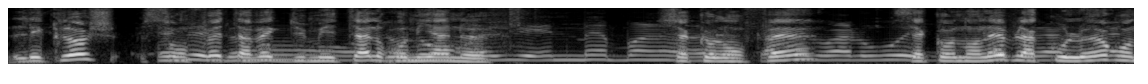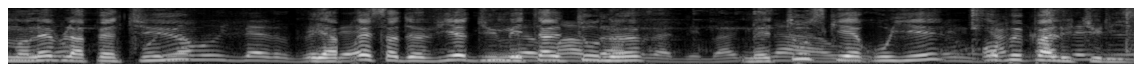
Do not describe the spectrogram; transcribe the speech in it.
Les cloches sont faites avec du métal remis à neuf. Ce que l'on fait, c'est qu'on enlève la couleur, on enlève la peinture, et après ça devient du métal tout neuf. Mais tout ce qui est rouillé, on ne peut pas l'utiliser.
